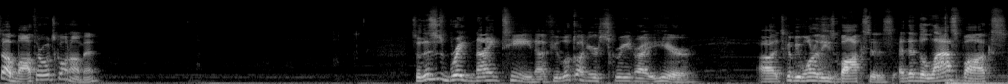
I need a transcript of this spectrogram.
What's up, Mothra? What's going on, man? So this is break 19. Now, if you look on your screen right here, uh, it's going to be one of these boxes. And then the last box,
